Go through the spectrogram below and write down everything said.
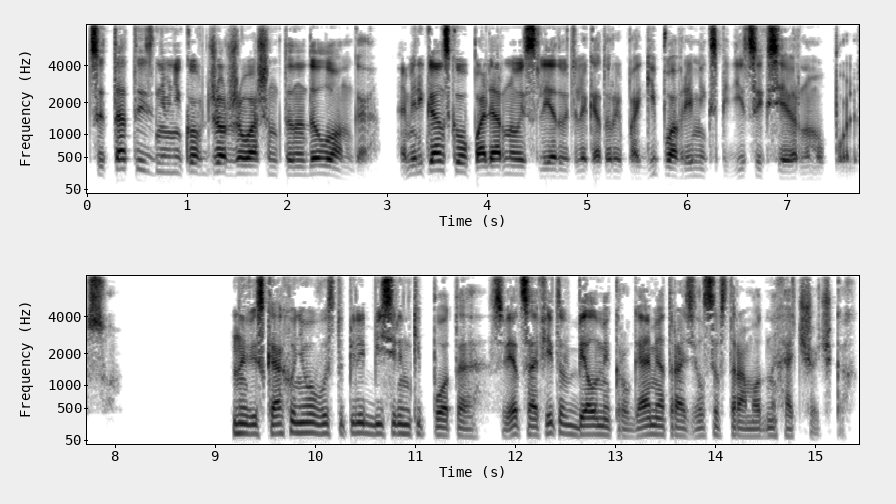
Цитата из дневников Джорджа Вашингтона де Лонга, американского полярного исследователя, который погиб во время экспедиции к Северному полюсу. На висках у него выступили бисеринки пота, свет софитов белыми кругами отразился в старомодных очочках.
